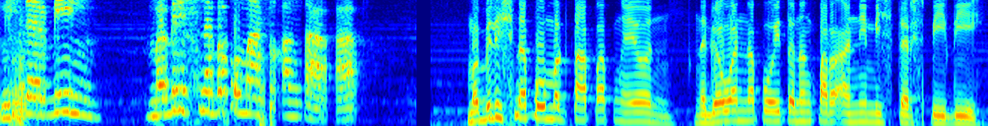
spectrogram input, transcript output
Mr. Bean, mabilis na ba pumasok ang top up? Mabilis na po mag-top up ngayon. Nagawan na po ito ng paraan ni Mr. Speedy.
